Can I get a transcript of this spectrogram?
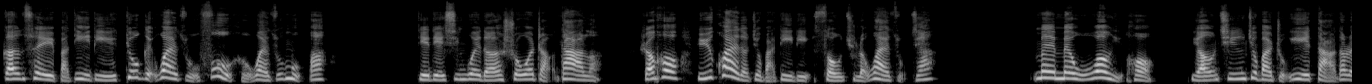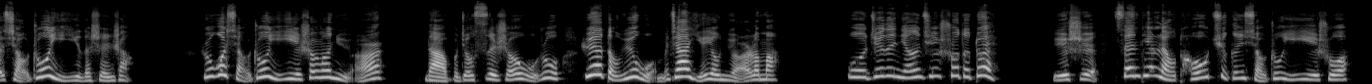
干脆把弟弟丢给外祖父和外祖母吧。爹爹欣慰的说：“我长大了。”然后愉快的就把弟弟送去了外祖家。妹妹无望以后，娘亲就把主意打到了小猪姨姨的身上。如果小猪姨姨生了女儿，那不就四舍五入约等于我们家也有女儿了吗？我觉得娘亲说的对，于是三天两头去跟小猪姨姨说：“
